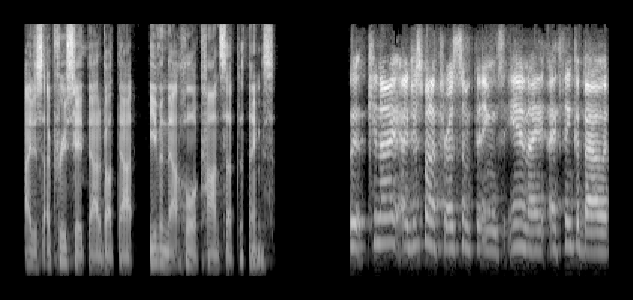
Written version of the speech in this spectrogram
I just appreciate that about that, even that whole concept of things. Can I? I just want to throw some things in. I, I think about,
